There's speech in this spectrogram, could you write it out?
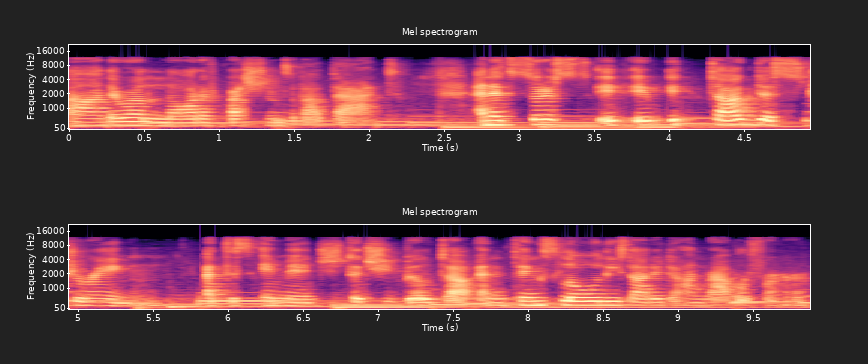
uh, there were a lot of questions about that. And it sort of it, it, it tugged a string at this image that she built up, and things slowly started to unravel for her.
